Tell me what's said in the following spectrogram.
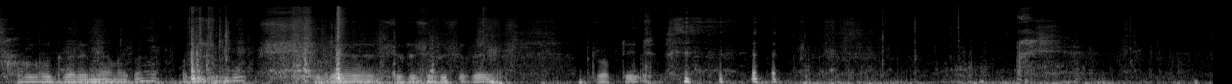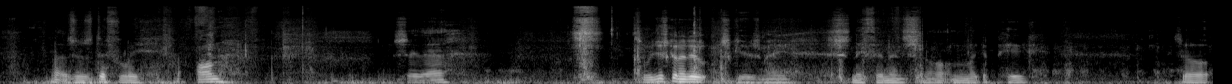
Plug that in there like that. Sugar, sugar, sugar, sugar. Dropped it. that is definitely on. See there. So we're just going to do, excuse me, sniffing and snorting like a pig. So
